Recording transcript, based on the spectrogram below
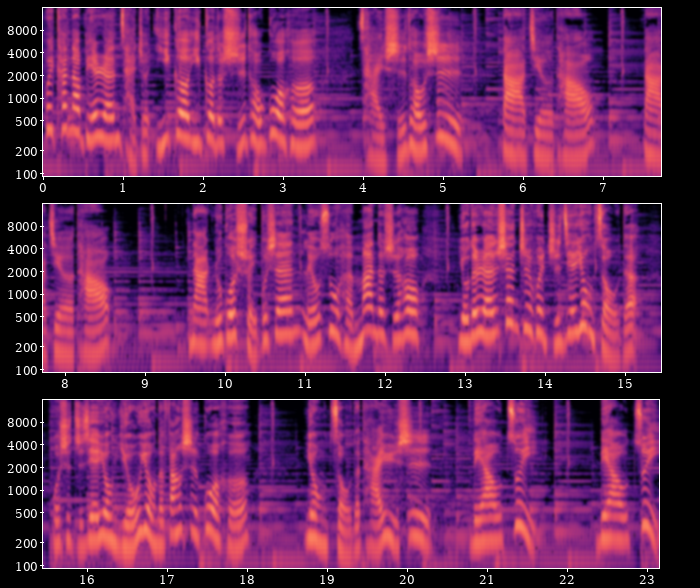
会看到别人踩着一个一个的石头过河，踩石头是大石头，大石头。那如果水不深、流速很慢的时候，有的人甚至会直接用走的，或是直接用游泳的方式过河。用走的台语是“撩水”，撩水；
